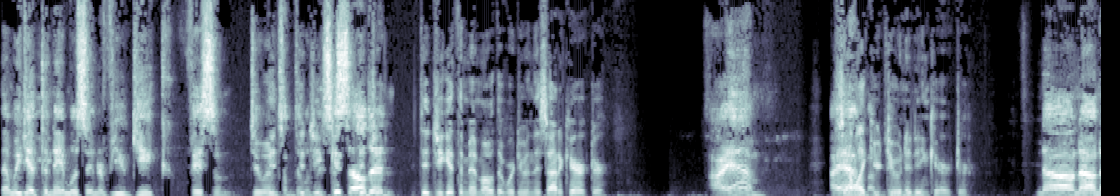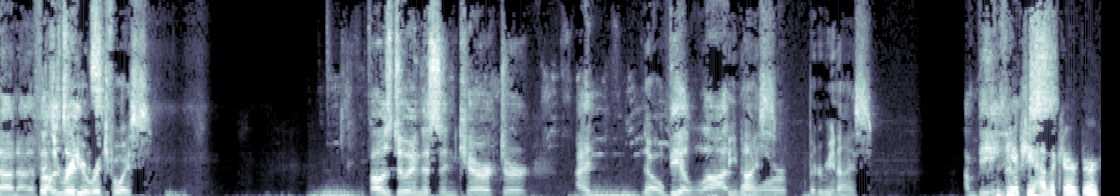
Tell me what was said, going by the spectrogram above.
Then we get the nameless interview geek facing doing Did, something did with Lisa get, Selden. Did, you, get the memo that we're doing this out of character? I am. I sound am. like I'm you're doing it in character. No, no, no, no. If That's was your Radio doing Rich voice. if I was doing this in character, I'd No, be a lot be nice. more. Better be nice. I'm being. Does he actually have a character?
